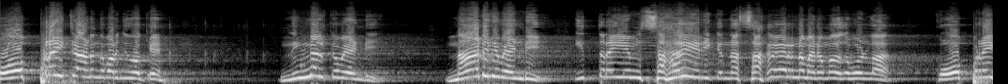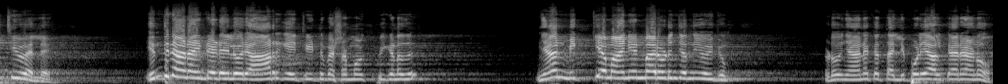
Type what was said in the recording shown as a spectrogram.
കോർപ്പറേറ്റ് ആണെന്ന് പറഞ്ഞു നോക്കേ. നിങ്ങൾക്ക് വേണ്ടി നാടിനു വേണ്ടി ഇത്രയും സഹകരിക്കുന്ന സഹകരണ മനോഭാവമുള്ള കോപ്പറേറ്റീവ് അല്ലേ? എന്തിനാണ് അതിന്റെ ഇടയിൽ ഒരു ആറ് കയറ്റിയിട്ട് വിഷമിപ്പിക്കണത്? ഞാൻ മിക്ക മാന്യന്മാരോടും ചെന്ന് ചോദിക്കും എടോ ഞാനൊക്കെ തല്ലിപ്പൊളി ആൾക്കാരാണോ?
